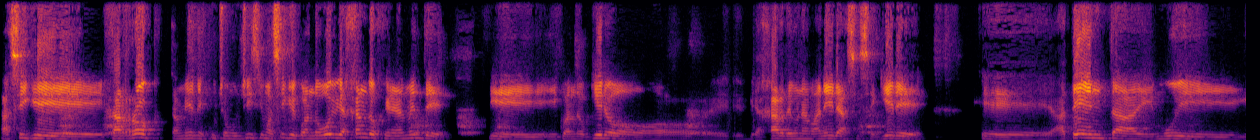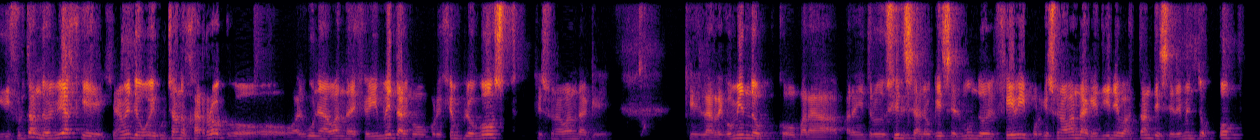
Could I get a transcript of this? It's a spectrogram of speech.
Así que hard rock también escucho muchísimo, así que cuando voy viajando generalmente y, cuando quiero eh, viajar de una manera, si se quiere, eh, atenta y muy disfrutando del viaje, generalmente voy escuchando hard rock o, alguna banda de heavy metal, como por ejemplo Ghost, que es una banda que, que la recomiendo como para, introducirse a lo que es el mundo del heavy, porque es una banda que tiene bastantes elementos pop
